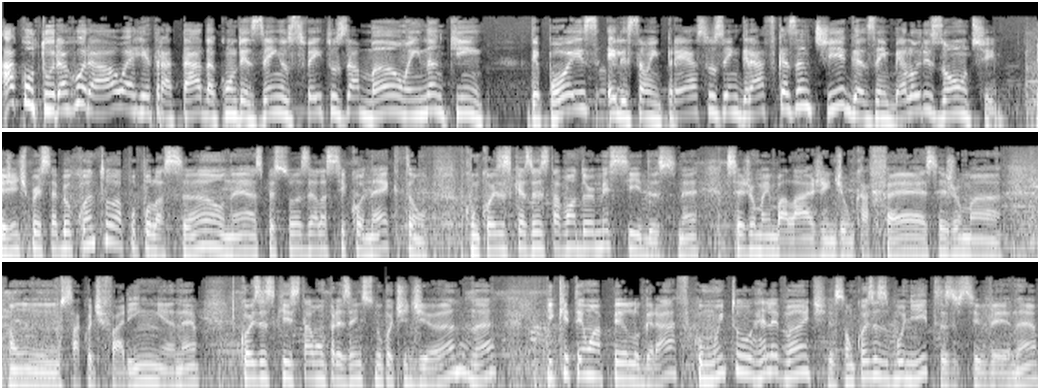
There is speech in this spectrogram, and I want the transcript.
A cultura rural é retratada com desenhos feitos à mão em Nanquim. Depois, eles são impressos em gráficas antigas em Belo Horizonte. A gente percebe o quanto a população, né, as pessoas, elas se conectam com coisas que às vezes estavam adormecidas, né? Seja uma embalagem de um café, seja uma, um saco de farinha, né? Coisas que estavam presentes no cotidiano, né? E que tem um apelo gráfico muito relevante. São coisas bonitas de se ver, né?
